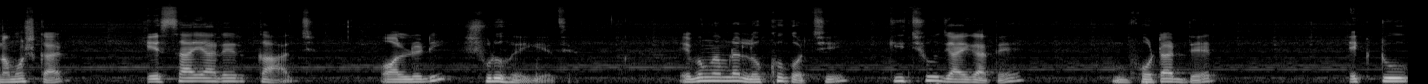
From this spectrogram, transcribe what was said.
নমস্কার, এসআইআরের কাজ অলরেডি শুরু হয়ে গিয়েছে এবং আমরা লক্ষ্য করছি কিছু জায়গাতে ভোটারদের একটু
